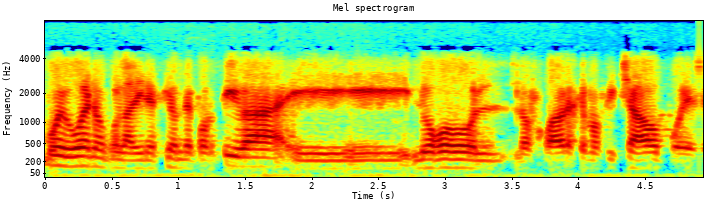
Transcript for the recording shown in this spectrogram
muy bueno con la dirección deportiva y luego los jugadores que hemos fichado pues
